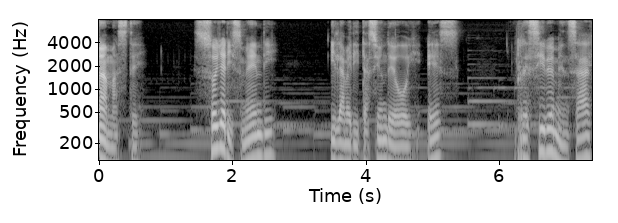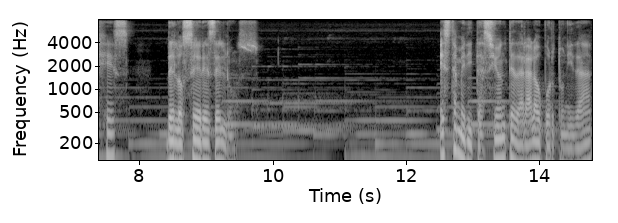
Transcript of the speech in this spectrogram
Namaste. Soy Arismendi y la meditación de hoy es Recibe mensajes de los seres de luz. Esta meditación te dará la oportunidad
